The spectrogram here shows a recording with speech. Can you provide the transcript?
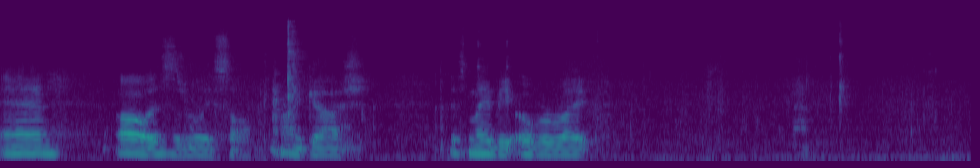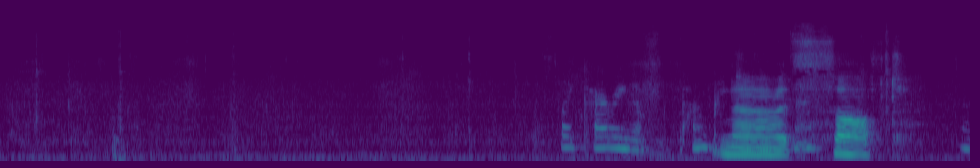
and oh, this is really soft. My gosh, this may be overripe. It's like carving a pumpkin. No, it's soft. Oh,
